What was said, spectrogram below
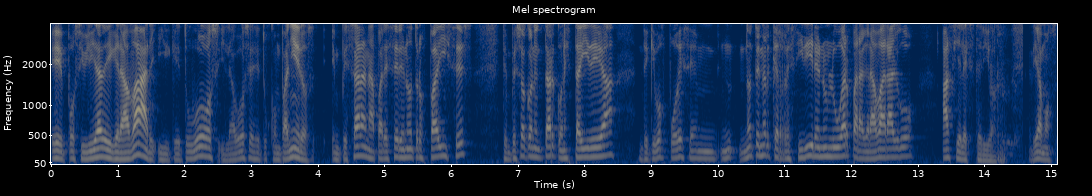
eh, posibilidad de grabar y que tu voz y las voces de tus compañeros empezaran a aparecer en otros países, te empezó a conectar con esta idea de que vos podés no tener que residir en un lugar para grabar algo hacia el exterior. Digamos,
